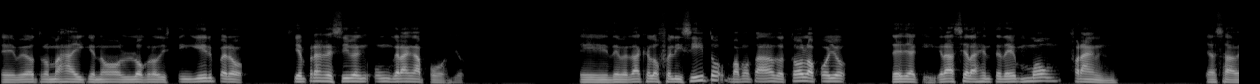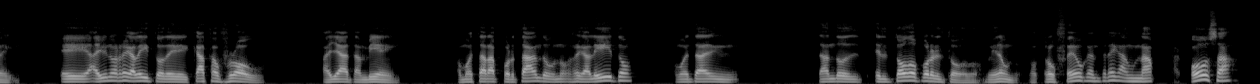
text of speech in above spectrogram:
Eh, veo otro más ahí que no logro distinguir, pero siempre reciben un gran apoyo. Eh, de verdad que los felicito. Vamos a estar dando todo el apoyo desde aquí. Gracias a la gente de Monfran. Ya saben. Eh, hay unos regalitos de Cafe Road allá también. Vamos a estar aportando unos regalitos. Vamos a estar en, dando el, todo por el todo. Mira, un trofeos que entregan, una, cosa.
